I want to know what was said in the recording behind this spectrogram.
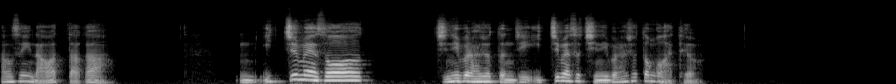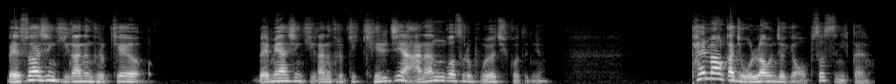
상승이 나왔다가 음, 이쯤에서 진입을 하셨던지 이쯤에서 진입을 하셨던 것 같아요. 매수하신 기간은 그렇게 매매하신 기간은 그렇게 길지 않은 것으로 보여지거든요. 8만원까지 올라온 적이 없었으니까요.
